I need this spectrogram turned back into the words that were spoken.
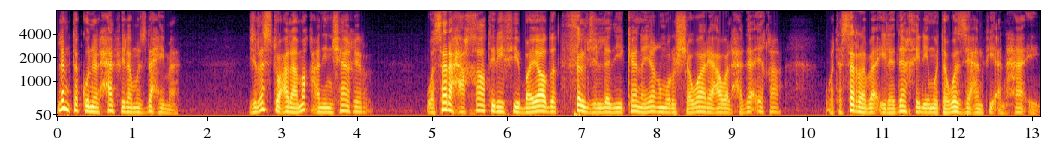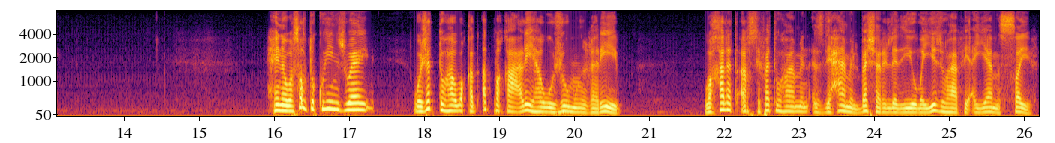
لم تكن الحافلة مزدحمة. جلست على مقعد شاغر وسرح خاطري في بياض الثلج الذي كان يغمر الشوارع والحدائق وتسرب إلى داخلي متوزعا في أنحائي. حين وصلت كوينز واي وجدتها وقد أطبق عليها وجوم غريب وخلت أرصفتها من ازدحام البشر الذي يميزها في أيام الصيف.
